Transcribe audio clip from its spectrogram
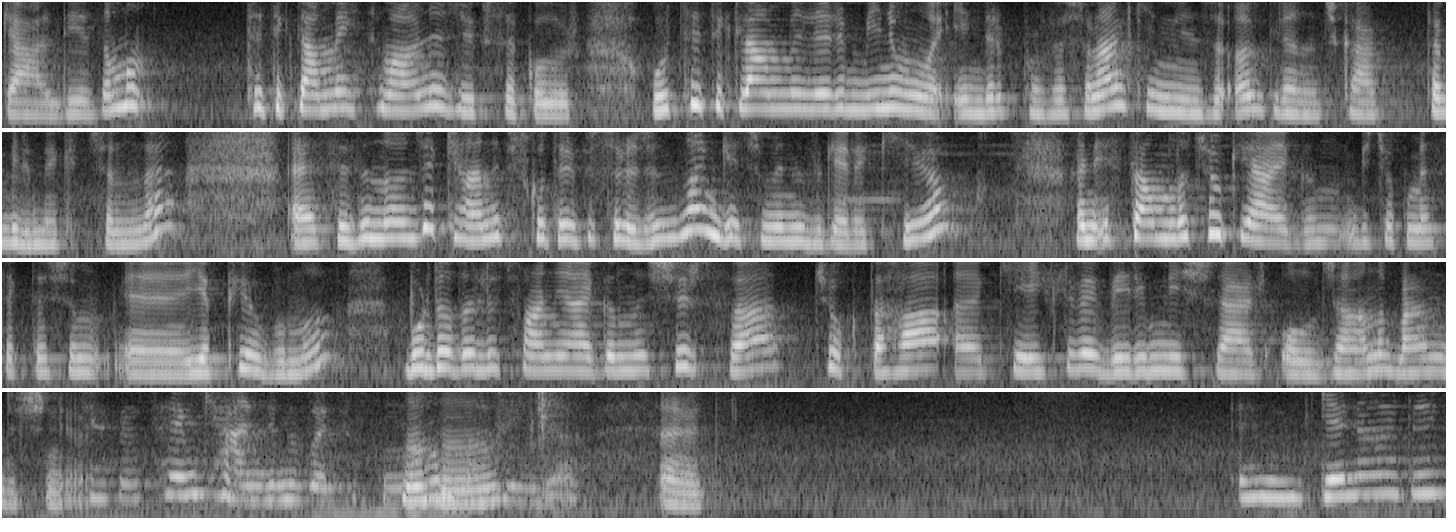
geldiği zaman tetiklenme ihtimaliniz yüksek olur. Bu tetiklenmeleri minimuma indirip profesyonel kimliğinizi ön plana çıkartabilmek için de e, sizin önce kendi psikoterapi sürecinizden geçmeniz gerekiyor. Hani İstanbul'da çok yaygın, birçok meslektaşım e, yapıyor bunu. Burada da lütfen yaygınlaşırsa çok daha e, keyifli ve verimli işler olacağını ben düşünüyorum. Evet, hem kendiniz açısından Hı hı. daha iyi. Evet. Ee, Genelde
